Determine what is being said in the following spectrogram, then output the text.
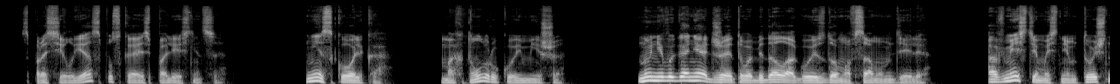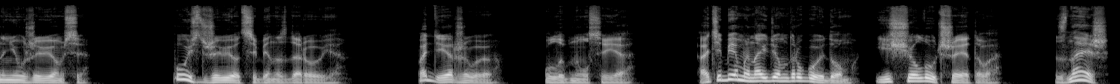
— спросил я, спускаясь по лестнице. — Нисколько, — махнул рукой Миша. — Ну не выгонять же этого бедолагу из дома в самом деле. А вместе мы с ним точно не уживемся. Пусть живет себе на здоровье. — Поддерживаю, — улыбнулся я. — А тебе мы найдем другой дом, еще лучше этого. Знаешь,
